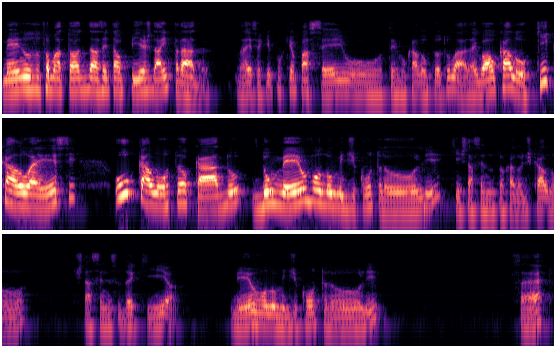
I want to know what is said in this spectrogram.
menos o somatório das entalpias da entrada. Né? Isso aqui porque eu passei o termo calor para o outro lado. É igual ao calor. Que calor é esse? o calor trocado do meu volume de controle, que está sendo o trocador de calor, que está sendo isso daqui, ó, meu volume de controle, certo?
